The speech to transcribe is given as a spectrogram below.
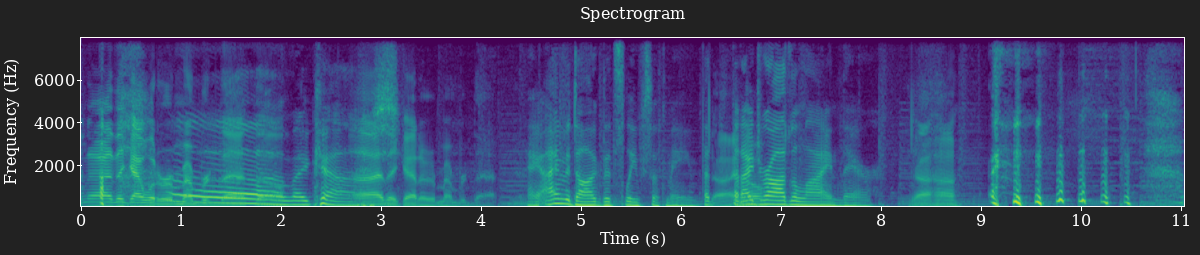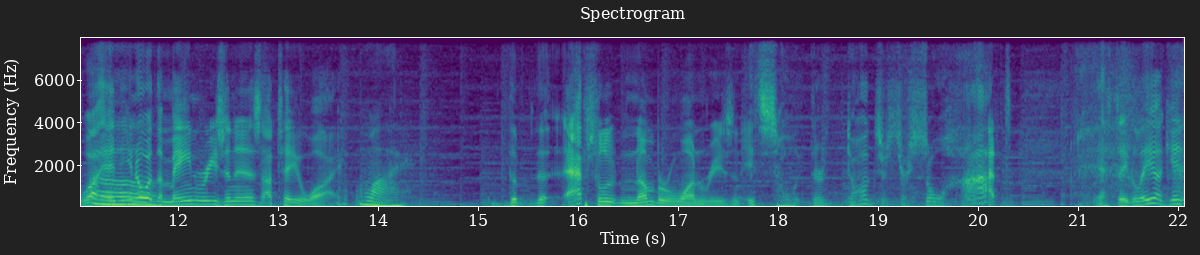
You know, I think I would have remembered that Oh my gosh. I think I'd have remembered that. Hey, I have a dog that sleeps with me, but I but I draw the line there. Uh huh. well, and you know what the main reason is? I'll tell you why. Why? The the absolute number one reason it's so their dogs are they're so hot. Yes, they lay again,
